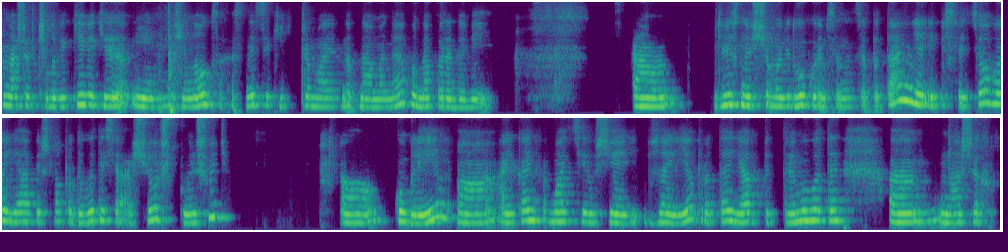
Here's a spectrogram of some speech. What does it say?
наших чоловіків, які і жінок, захисниць, які тримають над нами небо на передовій. Звісно, що ми відгукуємося на це питання, і після цього я пішла подивитися, а що ж пишуть в Гуглі, а яка інформація вже є про те, як підтримувати наших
